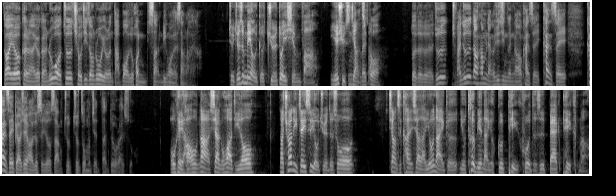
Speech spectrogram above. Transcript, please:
对啊，也有可能啊，有可能。如果就是球季中如果有人打不好，就换上另外一个上来啊。对，就是没有一个绝对先发，也许是这样子，嗯。没错。对对对，就是反正就是让他们两个去竞争，然后看谁看谁看谁表现好就谁就上，就就这么简单。对我来说。OK，好，那下个话题喽。那 Charlie 这一次有觉得说。这样子看下来，有哪个有特别哪个 good pick 或者是 bad pick 吗？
